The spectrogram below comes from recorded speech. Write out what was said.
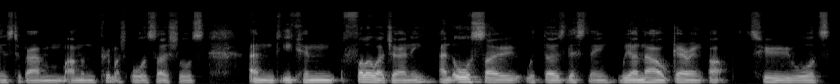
Instagram. I'm on pretty much all the socials, and you can follow our journey. And also, with those listening, we are now gearing up towards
